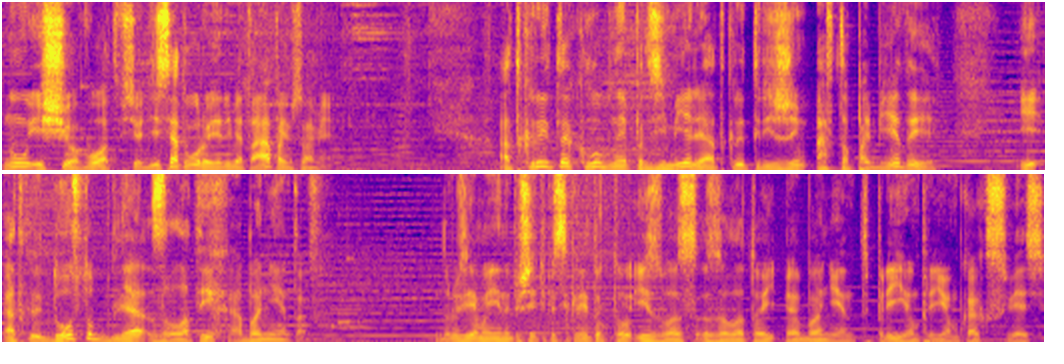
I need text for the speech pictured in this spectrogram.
Ну, еще, вот, все, десятый уровень, ребята, апаем с вами Открыто клубное подземелье Открыт режим автопобеды И открыт доступ для золотых абонентов. Друзья мои, напишите по секрету, кто из вас золотой абонент. Прием, прием, как связь?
